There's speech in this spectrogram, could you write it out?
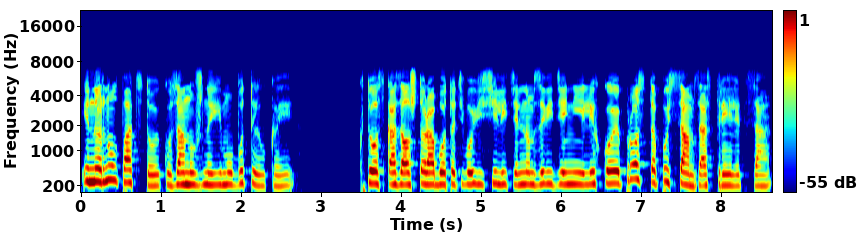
и нырнул под стойку за нужной ему бутылкой. Кто сказал, что работать в увеселительном заведении легко и просто, пусть сам застрелится.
